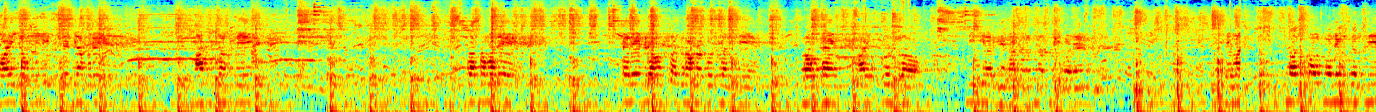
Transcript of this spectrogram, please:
हवाई जो मिनी स्टेडियम रे ଆସିଛନ୍ତି ପ୍ରଥମରେ ପ୍ୟାରେଡ଼ରେ ଅଂଶଗ୍ରହଣ କରୁଛନ୍ତି ଗଭର୍ଣ୍ଣମେଣ୍ଟ ହାଇସ୍କୁଲର ସିନିୟର ବିଭାଗର ଛାତ୍ରୀମାନେ ସେମାନେ ସଙ୍କଳ୍ପ ନେଉଛନ୍ତି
